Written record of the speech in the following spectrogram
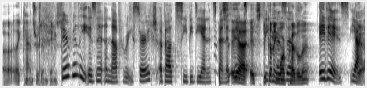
uh, like cancers and things. There really isn't enough research about CBD and its It's- benefits. yeah, it's becoming more because of- prevalent. It is, yeah. Yeah.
